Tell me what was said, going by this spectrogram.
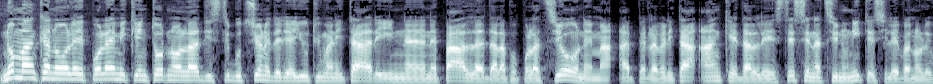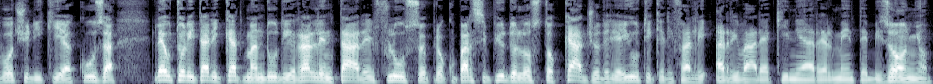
Non mancano le polemiche intorno alla distribuzione degli aiuti umanitari in Nepal dalla popolazione, ma eh, per la verità anche dalle stesse Nazioni Unite si levano le voci di chi accusa le autorità di Kathmandu di rallentare il flusso e preoccuparsi più dello stoccaggio degli aiuti che di farli arrivare a chi ne ha realmente bisogno.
